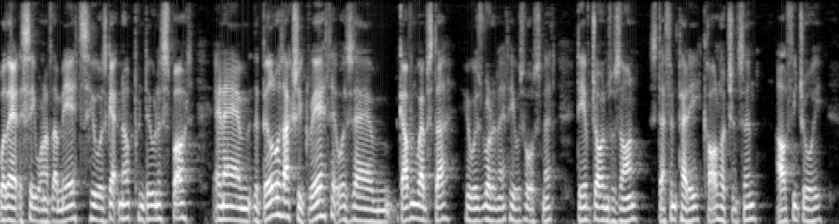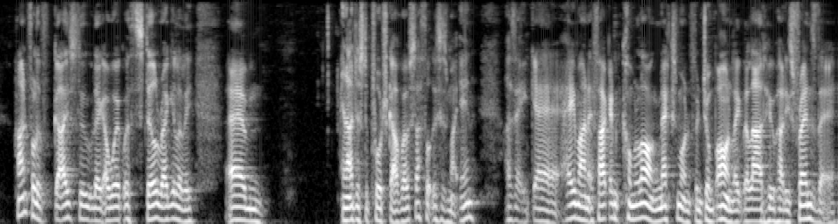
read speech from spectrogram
were there to see one of their mates who was getting up and doing a spot. And um, the bill was actually great. It was um, Gavin Webster who was running it, he was hosting it. Dave Johns was on, Steffen Peddie, Carl Hutchinson, Alfie Joey, handful of guys who like I work with still regularly. Um, and I just approached Gav Webster. I thought this is my in. I was like, uh, hey man, if I can come along next month and jump on like the lad who had his friends there,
